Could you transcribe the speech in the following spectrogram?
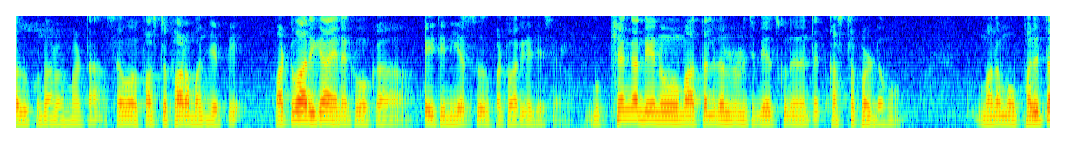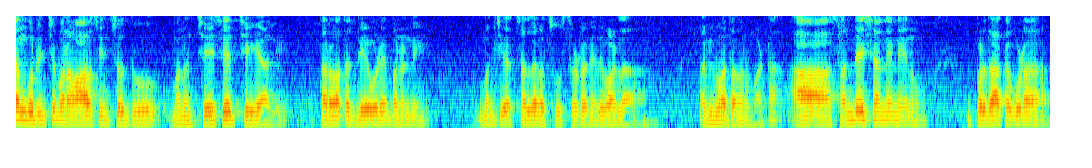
చదువుకున్నాను అనమాట సో ఫస్ట్ ఫారం అని చెప్పి పట్వారిగా ఆయనకు ఒక ఎయిటీన్ ఇయర్స్ పట్వారిగా చేశారు. ముఖ్యంగా నేను మా తల్లిదండ్రుల నుంచి నేర్చుకునేది అంటే కష్టపడము మనము ఫలితం గురించి మనం ఆలోచించొద్దు మనం చేసేది చేయాలి. తర్వాత దేవుడే మనల్ని మంచిగా చల్లగా చూస్తాడు అనేది వాళ్ళ అభిమతం అనమాట ఆ సందేశాన్ని నేను ఇప్పటిదాకా కూడా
